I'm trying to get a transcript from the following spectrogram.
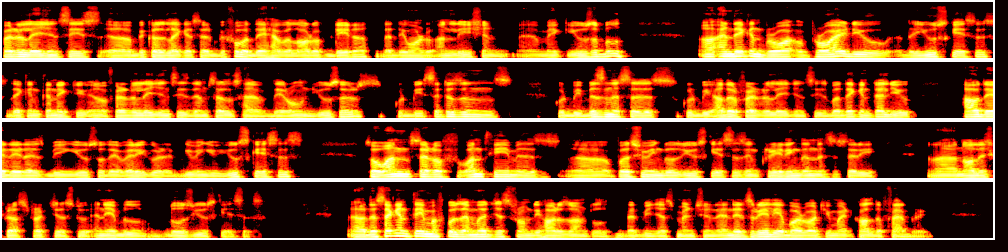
federal agencies uh, because, like I said before, they have a lot of data that they want to unleash and uh, make usable. Uh, and they can pro provide you the use cases. They can connect you. You know, federal agencies themselves have their own users. Could be citizens, could be businesses, could be other federal agencies. But they can tell you how their data is being used. So they're very good at giving you use cases. So one set of one theme is uh, pursuing those use cases and creating the necessary uh, knowledge graph structures to enable those use cases. Uh, the second theme, of course, emerges from the horizontal that we just mentioned, and it's really about what you might call the fabric.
